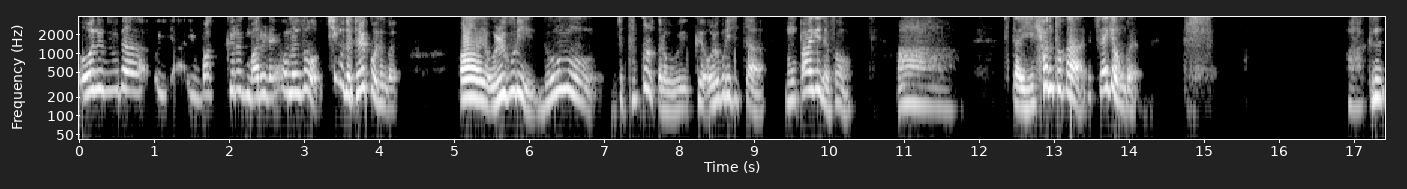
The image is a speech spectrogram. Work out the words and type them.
어느 누가 야, 막 그런 말을 해 하면서 친구들 데리고 오는 거야. 아 얼굴이 너무 부끄럽더라고. 그 얼굴이 진짜 너무 빨개져서. 아 진짜 이게 현토가 세게 온 거야 아, 근,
